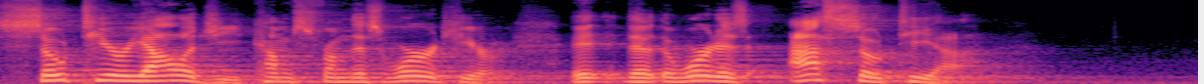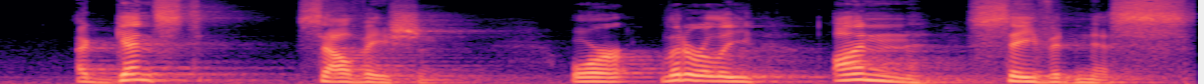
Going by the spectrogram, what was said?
Soteriology comes from this word here. It, the, the word is asotia, against salvation, or literally unsavedness.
